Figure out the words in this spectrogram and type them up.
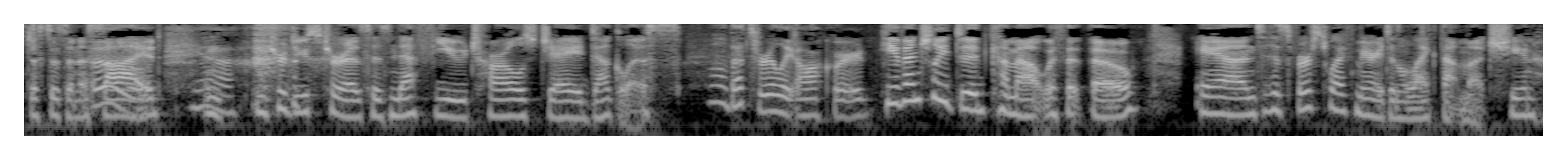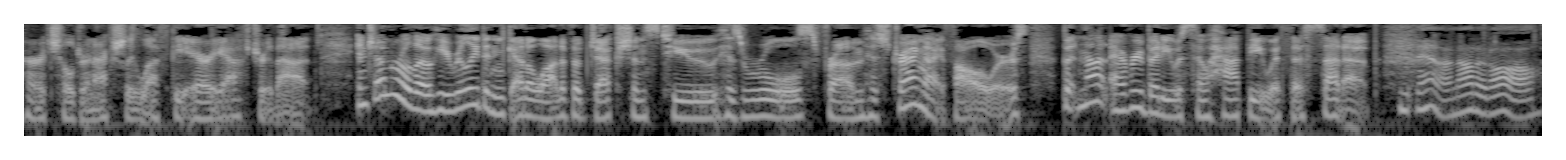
just as an oh, aside, oh, yeah. and introduced her as his nephew, Charles J. Douglas. Oh, that's really awkward. He eventually did come out with it though, and his first wife, Mary, didn't like that much. She and her children actually left the area after that. In general, though, he really didn't get a lot of objections to his rules from his Strangite followers, but not everybody was so happy with this setup. No, not at all.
